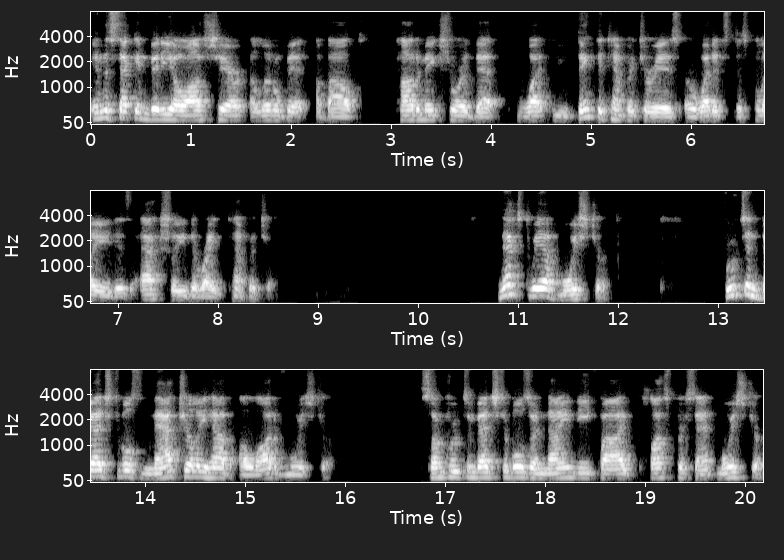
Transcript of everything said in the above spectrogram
In the second video, I'll share a little bit about how to make sure that what you think the temperature is or what it's displayed is actually the right temperature. Next, we have moisture. Fruits and vegetables naturally have a lot of moisture. Some fruits and vegetables are 95 plus percent moisture.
